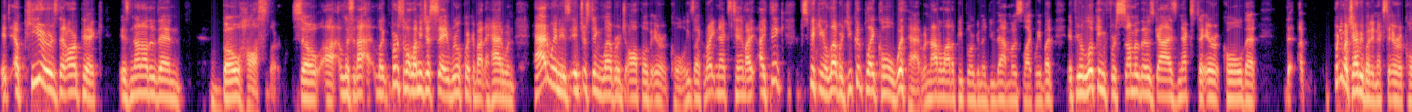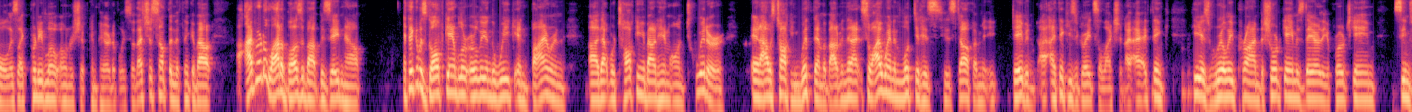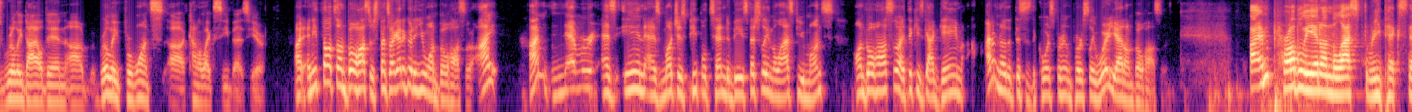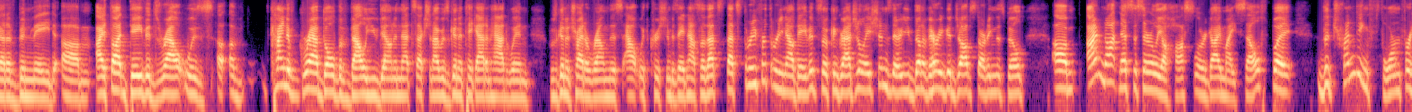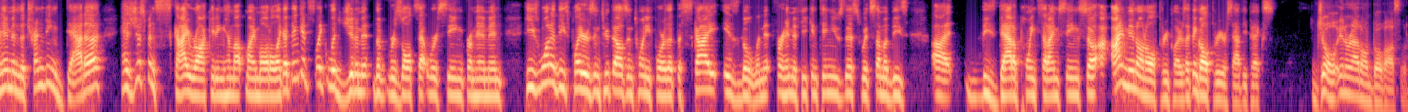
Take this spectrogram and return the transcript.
It appears that our pick is none other than Beau Hossler. So uh, listen, I like first of all, let me just say real quick about Hadwin. Hadwin is interesting leverage off of Eric Cole. He's like right next to him. I, I think speaking of leverage, you could play Cole with Hadwin. Not a lot of people are going to do that most likely, but if you're looking for some of those guys next to Eric Cole that, that uh, pretty much everybody next to Eric Cole is like pretty low ownership comparatively. So that's just something to think about. I've heard a lot of buzz about Bezuidenhout. I think it was Golf Gambler early in the week and Byron uh, that were talking about him on Twitter and I was talking with them about him. And then I, so I went and looked at his his stuff. I mean, David, I, I think he's a great selection. I, I, think he is really primed. The short game is there. The approach game seems really dialed in. Uh, really, for once, uh, kind of like Seabez here. All right, any thoughts on Beau Hossler, Spencer? I got to go to you on Beau Hossler. I I'm never as in as much as people tend to be, especially in the last few months on Beau Hossler. I think he's got game. I don't know that this is the course for him personally. Where are you at on Beau Hossler? I'm probably in on the last three picks that have been made. Um, I thought David's route was a, a, kind of grabbed all the value down in that section. I was going to take Adam Hadwin, was going to try to round this out with Christiaan Bezuidenhout. So that's that's three for three now, David. So congratulations there. You've done a very good job starting this build. Um, I'm not necessarily a Hossler guy myself, but the trending form for him and the trending data has just been skyrocketing him up my model. Like I think it's like legitimate the results that we're seeing from him and he's one of these players in 2024 that the sky is the limit for him if he continues this with some of these uh these data points that I'm seeing. So I, am in on all three players. I think all three are savvy picks. Joel, in or out on Beau Hossler?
